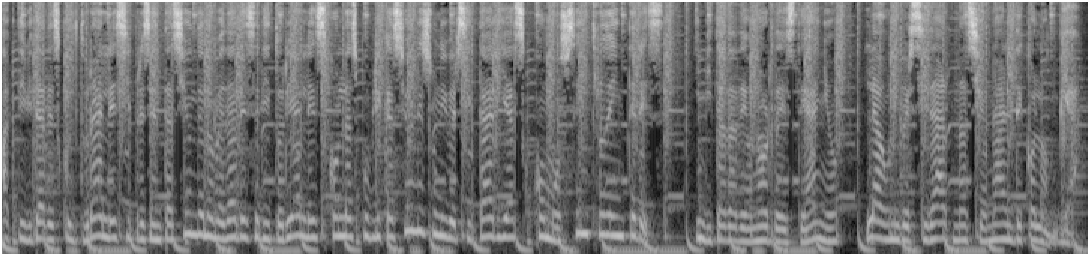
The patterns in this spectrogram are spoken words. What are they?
actividades culturales y presentación de novedades editoriales con las publicaciones universitarias como centro de interés. Invitada de honor de este año, la Universidad Nacional de Colombia.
